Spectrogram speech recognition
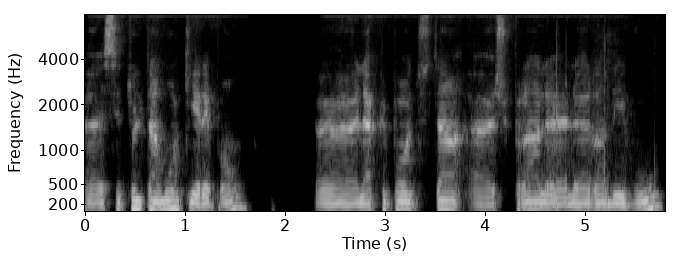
Euh, c'est tout le temps moi qui réponds. Euh, la plupart du temps, je prends le, rendez-vous.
